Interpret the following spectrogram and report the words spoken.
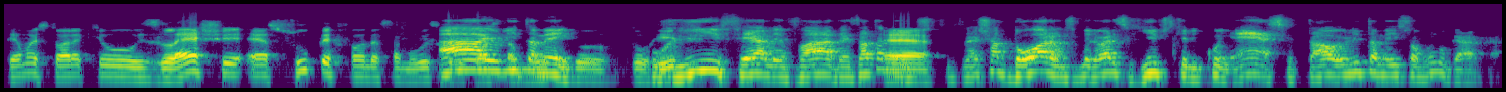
Tem uma história que o Slash é super fã dessa música. Ah, eu li também. Do, do o riff. riff. é a levada, exatamente. É. O Slash adora os melhores riffs que ele conhece e tal. Eu li também isso em algum lugar, cara.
